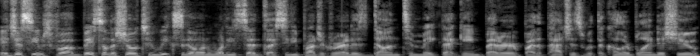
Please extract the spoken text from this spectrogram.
It just seems, uh, based on the show two weeks ago and what he said, that CD Projekt Red has done to make that game better by the patches with the colorblind issue,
